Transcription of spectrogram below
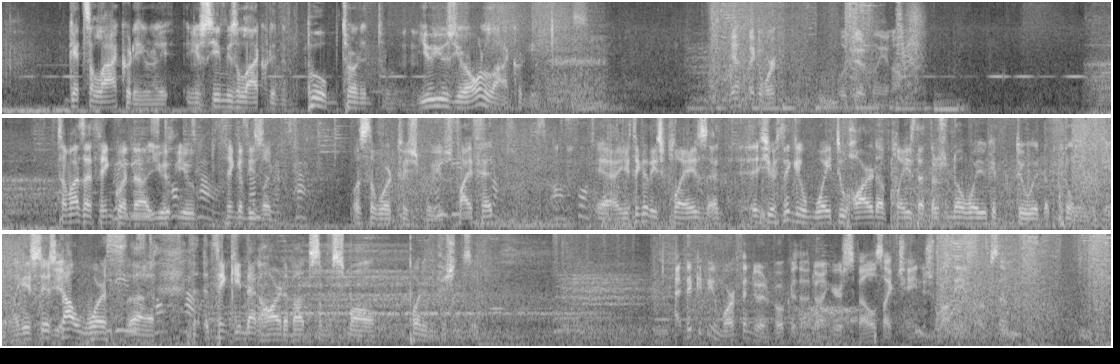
gets alacrity, right? And you see him use alacrity, and then boom, turn into him. You use your own alacrity. Yeah, they can work. Legitimately enough. Sometimes I think when uh, you you think of these like, what's the word Twitch people use? Five head. Radiant's structures are fortified. Yeah, you think of these plays, and if you're thinking way too hard of plays that there's no way you can do it in the middle of the game. Like it's it's Yeah. not worth uh, Radiant's top tower th- thinking that hard about some small point of efficiency. I think if you morph into Invoker, though, don't your spells, like, change while he invokes them?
